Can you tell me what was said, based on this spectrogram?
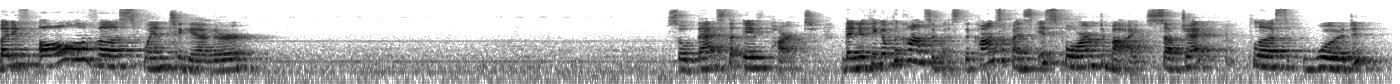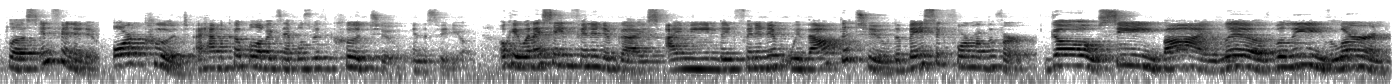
But if all of us went together, so that's the if part. Then you think of the consequence. The consequence is formed by subject plus would plus infinitive or could. I have a couple of examples with could too in this video. Okay, when I say infinitive, guys, I mean the infinitive without the to, the basic form of the verb. Go, see, buy, live, believe, learn.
